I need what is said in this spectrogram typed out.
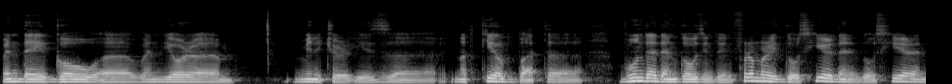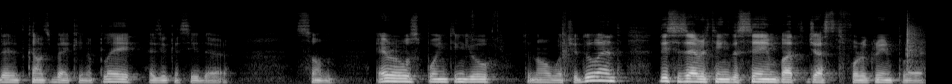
when they go uh, when your um, miniature is uh, not killed but uh, wounded and goes into infirmary. It goes here then it goes here and then it comes back in a play. As you can see there are some arrows pointing you to know what you do. And this is everything the same but just for a green player.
